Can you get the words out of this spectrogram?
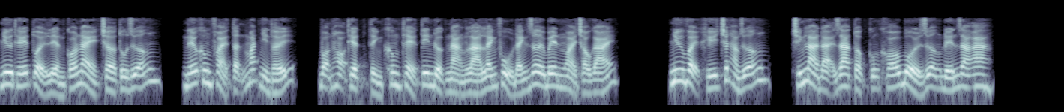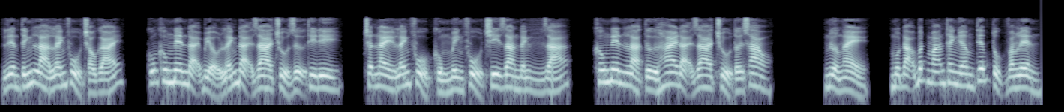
như thế tuổi liền có này chờ tu dưỡng, nếu không phải tận mắt nhìn thấy, bọn họ thiệt tình không thể tin được nàng là lãnh phủ đánh rơi bên ngoài cháu gái. Như vậy khí chất hàm dưỡng, chính là đại gia tộc cũng khó bồi dưỡng đến ra A. Liên tính là lãnh phủ cháu gái, cũng không nên đại biểu lãnh đại gia chủ dự thi đi, trận này lãnh phủ cùng minh phủ chi gian đánh giá, không nên là từ hai đại gia chủ tới sao. Nửa ngày, một đạo bất mãn thanh âm tiếp tục vang lên.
